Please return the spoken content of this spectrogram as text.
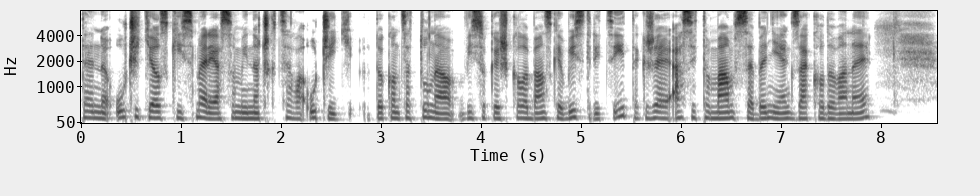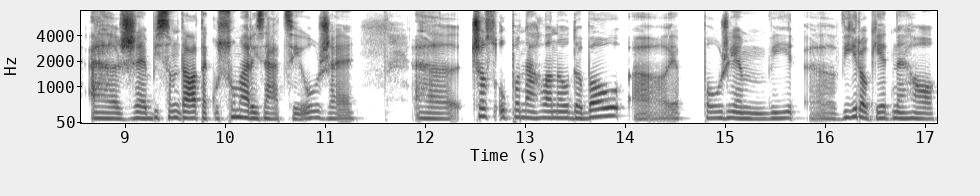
ten učiteľský smer. Ja som ináč chcela učiť dokonca tu na Vysokej škole Banskej Bystrici, takže asi to mám v sebe nejak zakodované, e, že by som dala takú sumarizáciu, že e, čo s uponáhlanou dobou, ja použijem výrok jedného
